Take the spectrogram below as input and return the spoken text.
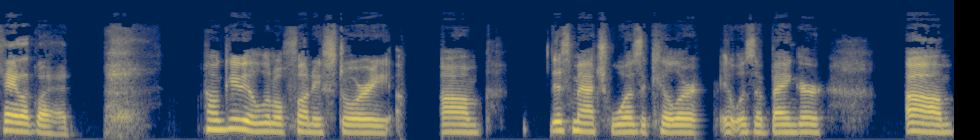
Kayla, go ahead. I'll give you a little funny story. Um, this match was a killer. It was a banger. Um,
